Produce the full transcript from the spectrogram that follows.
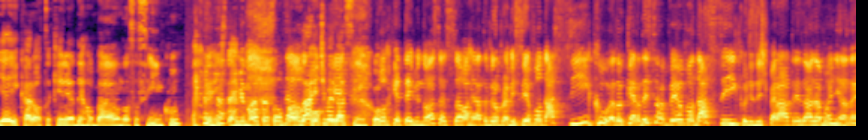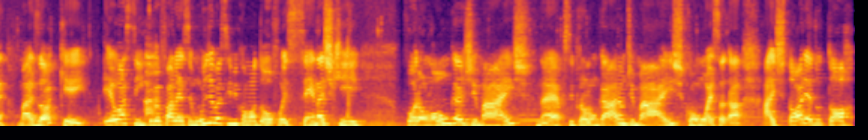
E aí, Carol, tu queria derrubar o nosso 5? A gente terminou a sessão falando, ah, a gente vai dar 5. Porque terminou a sessão, a Renata virou pra mim assim: eu vou dar 5. Eu não quero nem saber, eu vou dar 5. Desesperada, 3 horas da manhã, né? Mas ok. Eu, assim, como eu falei, assim, a única coisa que me incomodou foi cenas que foram longas demais, né? Se prolongaram demais, como essa a, a história do Thor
